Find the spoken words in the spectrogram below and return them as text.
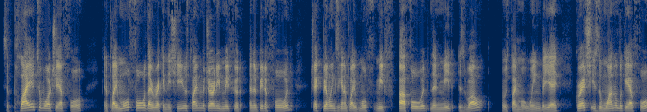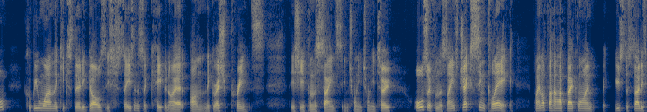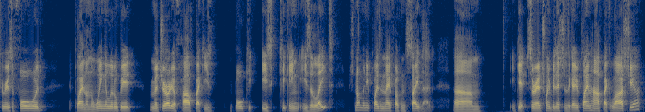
He's a player to watch out for. Going to play more forward, they reckon, this year. He was playing the majority of midfield and a bit of forward. Jack Billings is going to play more mid uh, forward than mid as well. He was playing more wing, but yeah. Gresh is the one to look out for. Could be one that kicks 30 goals this season, so keep an eye out on the Gresh Prince this year from the Saints in 2022. Also from the Saints, Jack Sinclair, playing off the half back line, used to start his career as a forward, playing on the wing a little bit. Majority of halfback, his ball kick, his kicking is elite, which not many players in the AFL can say that. Um, he gets around 20 possessions a game. He playing half back last year.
